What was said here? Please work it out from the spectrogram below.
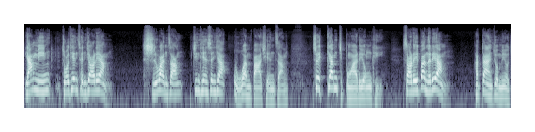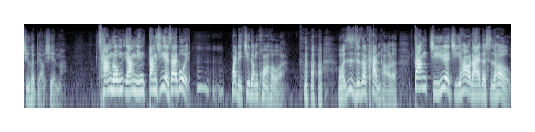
阳明昨天成交量十万张，今天剩下五万八千张，所以减一半的量去，少了一半的量，它当然就没有机会表现嘛。长隆、阳明当时也在买，我日子拢看好啊，我日子都看好了。当几月几号来的时候，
